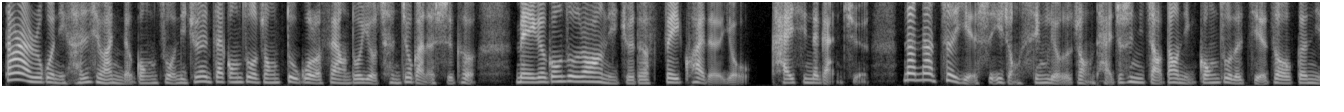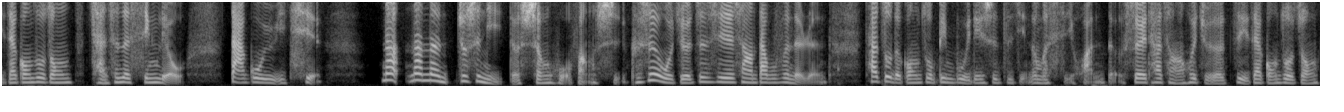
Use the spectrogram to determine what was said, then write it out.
当然，如果你很喜欢你的工作，你觉得在工作中度过了非常多有成就感的时刻，每一个工作都让你觉得飞快的有开心的感觉，那那这也是一种心流的状态，就是你找到你工作的节奏，跟你在工作中产生的心流大过于一切。那那那就是你的生活方式。可是我觉得这世界上大部分的人，他做的工作并不一定是自己那么喜欢的，所以他常常会觉得自己在工作中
